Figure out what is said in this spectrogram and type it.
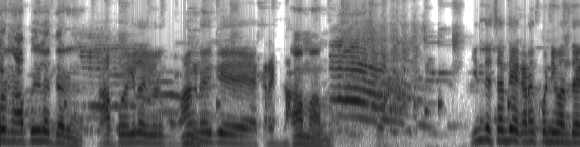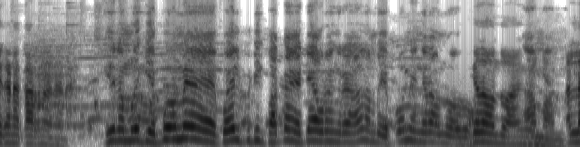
ஒரு நாற்பது கிலோ தருங்க. நாற்பது கிலோ இருக்கும். வாங்கினதுக்கு கரெக்ட் தான். ஆமா ஆமா. இந்த சந்தையை கணக்கு பண்ணி வந்ததுக்கான காரணம் என்னென்ன? இது நம்மளுக்கு எப்பவுமே கோயில்பட்டிக்கு பக்கம் எட்டியாபுரங்கிறனால நம்ம எப்பவுமே இங்க தான் வந்து வருவோம். இங்கதான் வந்து வாங்க ஆமா நல்ல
